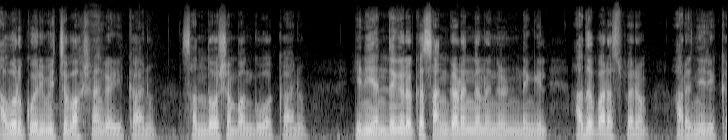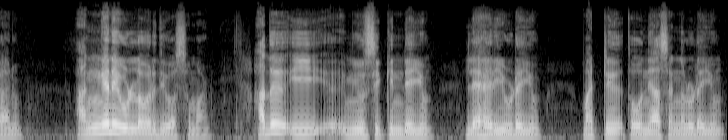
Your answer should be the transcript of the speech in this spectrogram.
അവർക്ക് ഒരുമിച്ച് ഭക്ഷണം കഴിക്കാനും സന്തോഷം പങ്കുവെക്കാനും ഇനി എന്തെങ്കിലുമൊക്കെ സങ്കടങ്ങൾ ഉണ്ടെങ്കിൽ അത് പരസ്പരം അറിഞ്ഞിരിക്കാനും അങ്ങനെയുള്ള ഒരു ദിവസമാണ്. അത് ഈ മ്യൂസിക്കിന്റെയും ലഹരിയുടെയും മറ്റ് തോന്യാസങ്ങളുടെയും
